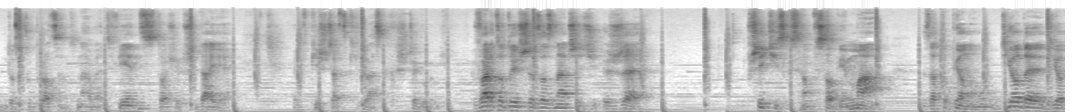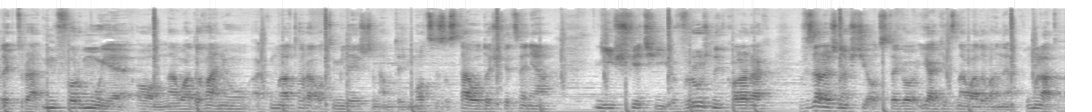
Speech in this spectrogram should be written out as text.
do 100% nawet, więc to się przydaje w pieszczadzkich lasach szczególnie. Warto tu jeszcze zaznaczyć, że przycisk sam w sobie ma zatopioną diodę, diodę, która informuje o naładowaniu akumulatora, o tym ile jeszcze nam tej mocy zostało do świecenia i świeci w różnych kolorach w zależności od tego, jak jest naładowany akumulator.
